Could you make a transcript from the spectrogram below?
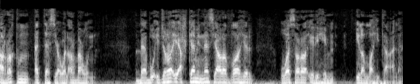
الرقم التاسع والأربعون باب إجراء أحكام الناس على الظاهر وسرائرهم إلى الله تعالى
